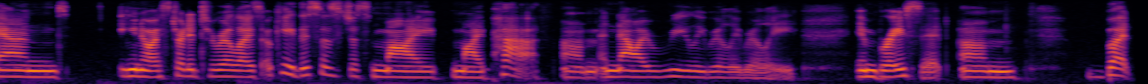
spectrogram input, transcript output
and you know I started to realize, okay, this is just my my path, um, and now I really, really, really embrace it. Um, but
